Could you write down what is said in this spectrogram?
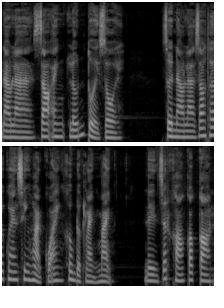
Nào là do anh lớn tuổi rồi, rồi nào là do thói quen sinh hoạt của anh không được lành mạnh nên rất khó có con.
